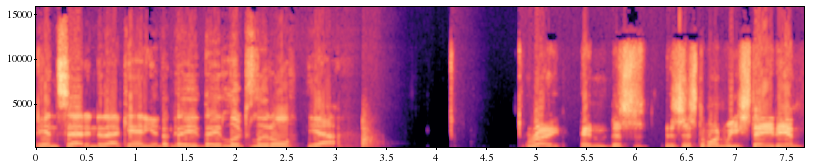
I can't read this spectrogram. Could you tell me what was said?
inset into that canyon. But they they looked little. yeah. Right. And this is is this the one we stayed in?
